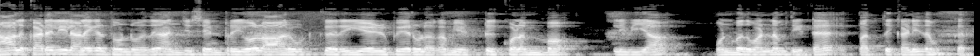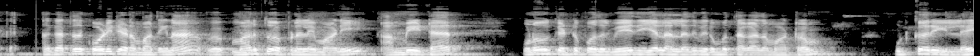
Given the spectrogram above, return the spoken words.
நாலு கடலில் அலைகள் தோன்றுவது அஞ்சு சென்ட்ரியோல் ஆறு உட்கரு ஏழு பேருலகம் எட்டு கொலம்பா லிவியா ஒன்பது வண்ணம் தீட்ட பத்து கணிதம் கற்க. அதுக்கடுத்தது கோடிட்டு கோடிட்ட இடம் பார்த்தீங்கன்னா மருத்துவ வெப்பநிலைமானி அம்மீட்டர் உணவு கெட்டுப்போதல் வேதியியல் அல்லது விரும்பத்தகாத மாற்றம். உட்கரு இல்லை.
